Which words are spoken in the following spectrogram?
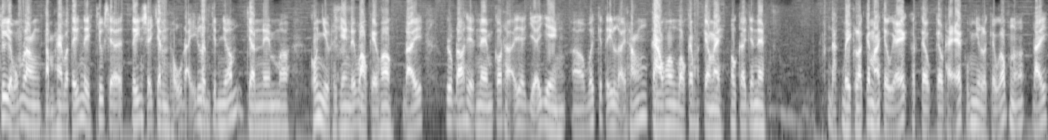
trước giờ bóng lăn tầm hai ba tiếng đi. Trước sẽ tiến sẽ tranh thủ đẩy lên trên nhóm cho anh em uh, có nhiều thời gian để vào kèo hơn. Đấy lúc đó thì anh em có thể dễ dàng uh, với cái tỷ lệ thắng cao hơn vào các mã kèo này. Ok cho anh em. Đặc biệt là cái mã kèo ghé kèo kèo thẻ cũng như là kèo gốc nữa. Đấy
